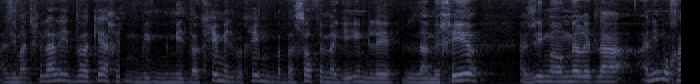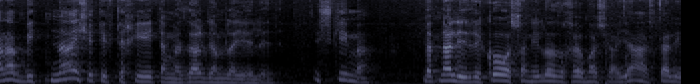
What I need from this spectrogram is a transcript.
אז היא מתחילה להתווכח, מתווכחים, מתווכחים, בסוף הם מגיעים למחיר, אז אימא אומרת לה, אני מוכנה בתנאי שתפתחי את המזל גם לילד. הסכימה. נתנה לי איזה כוס, אני לא זוכר מה שהיה, עשתה לי,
